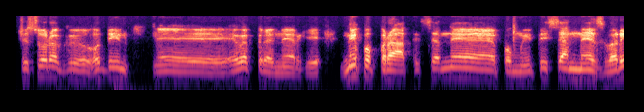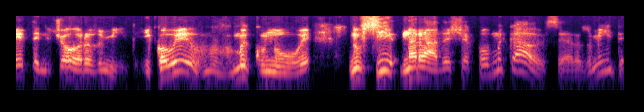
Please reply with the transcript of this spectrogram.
чи 40 годин е, електроенергії, не попратися, не помитися, не зварити, нічого розумієте. І коли вмикнули, ну всі на радощах повмикали все, розумієте?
